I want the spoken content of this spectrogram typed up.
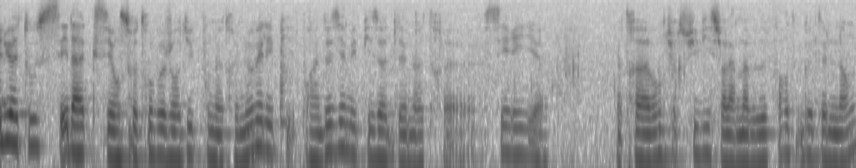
Salut à tous, c'est Dax et on se retrouve aujourd'hui pour notre pour un deuxième épisode de notre euh, série, euh, notre aventure suivie sur la map de Fort Gothenland.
